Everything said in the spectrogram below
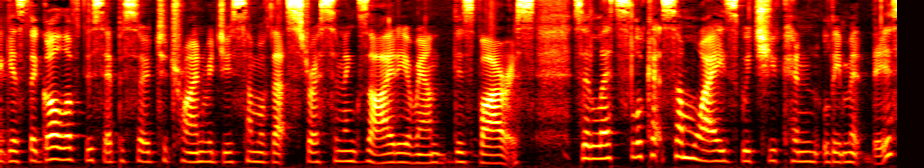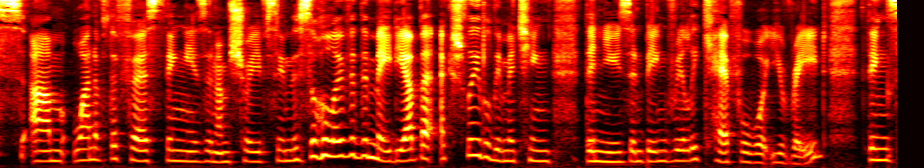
I guess the goal of this episode to try and reduce some of that stress and anxiety around this virus. So, let's look at some ways which you can limit this. Um, one of the first thing is, and I'm sure you've seen this all over the media, but actually limiting the news and being really careful what you read. Things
